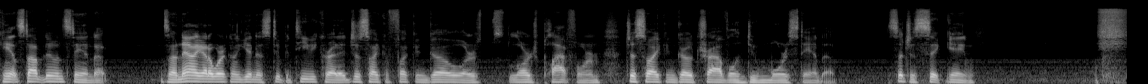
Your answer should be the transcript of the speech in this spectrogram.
Can't stop doing stand up. So now I got to work on getting a stupid TV credit just so I can fucking go or large platform just so I can go travel and do more stand up. Such a sick game.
